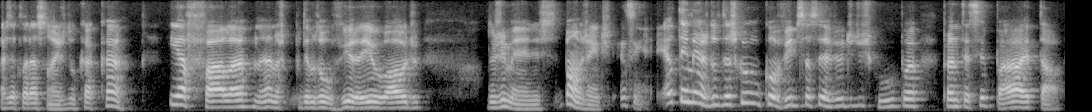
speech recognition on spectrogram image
as declarações do Kaká e a fala, né? Nós podemos ouvir aí o áudio do Jimenez. Bom, gente, assim, eu tenho minhas dúvidas que o Covid só serviu de desculpa para antecipar e tal.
